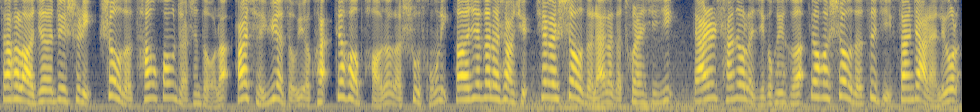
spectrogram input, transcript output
在和老杰的对视里，瘦子仓皇转身走了，而且越走越快，最后跑到了树丛里。老杰跟了上去，却被瘦子来了个突然袭击。俩人缠斗了几个回合，最后瘦子自己翻栅栏溜了。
